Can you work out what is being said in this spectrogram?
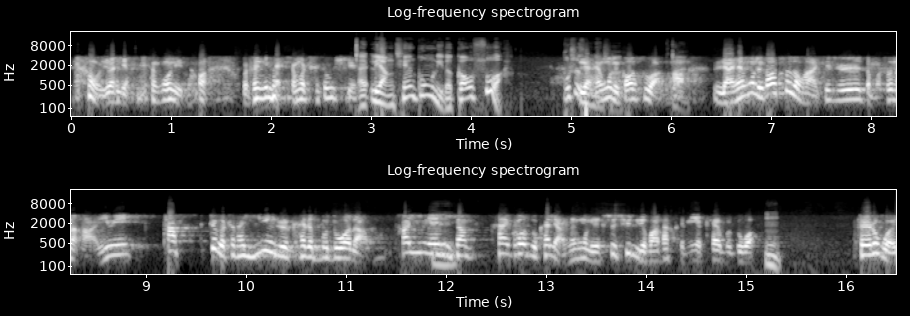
那 我觉得两千公里的话，我说你买什么车都行。哎，两千公里的高速啊。不是两千公里高速啊啊！两千公里高速的话，其实怎么说呢哈？因为它这个车它一定是开的不多的，它一年你像开高速开两千公里，市区里的话它肯定也开不多。嗯，所以说我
